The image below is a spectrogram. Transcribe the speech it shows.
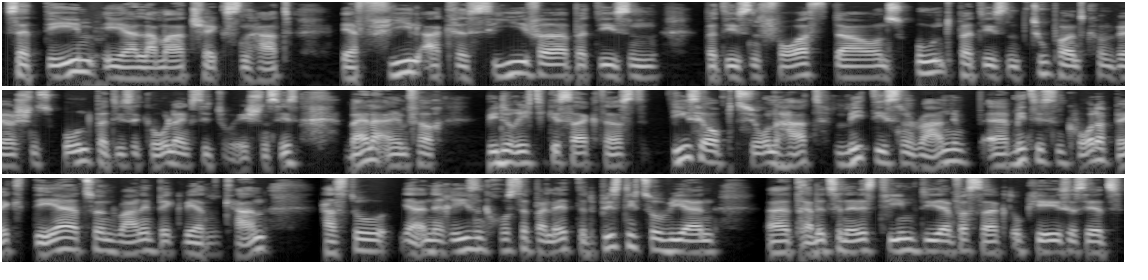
seitdem er Lamar Jackson hat, er viel aggressiver bei diesen, bei diesen Fourth Downs und bei diesen Two-Point-Conversions und bei diesen Goal-Line-Situations ist, weil er einfach, wie du richtig gesagt hast, diese Option hat mit diesem Running, äh, mit diesem Quarterback, der zu einem Running Back werden kann, hast du ja eine riesengroße Palette. Du bist nicht so wie ein äh, traditionelles Team, die einfach sagt, okay, ist es jetzt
